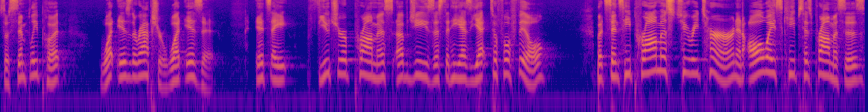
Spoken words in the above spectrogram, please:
So, simply put, what is the rapture? What is it? It's a future promise of Jesus that he has yet to fulfill, But since he promised to return and always keeps his promises,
